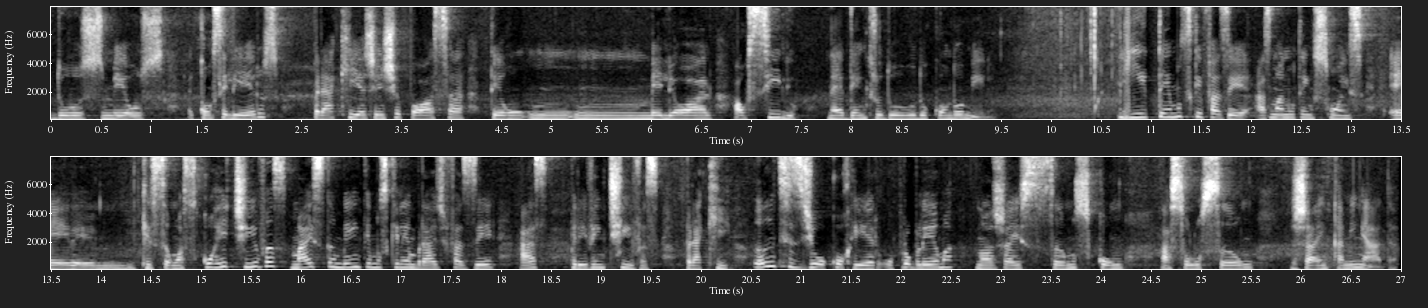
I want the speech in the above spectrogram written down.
dos meus conselheiros para que a gente possa ter um, um melhor auxílio né, dentro do, do, condomínio. E temos que fazer as manutenções é, que são as corretivas, mas também temos que lembrar de fazer as preventivas, para que antes de ocorrer o problema, nós já estamos com a solução já encaminhada.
